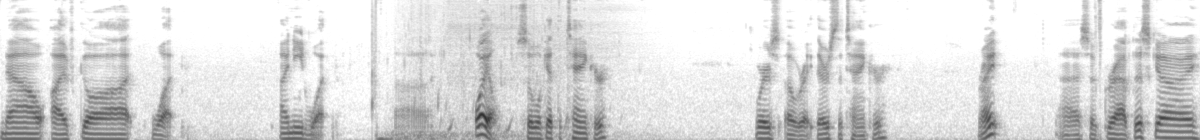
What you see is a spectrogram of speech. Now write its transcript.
Now I've got what? I need what? Uh, oil. So we'll get the tanker. Where's, oh right, there's the tanker. Right? Uh, so grab this guy.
